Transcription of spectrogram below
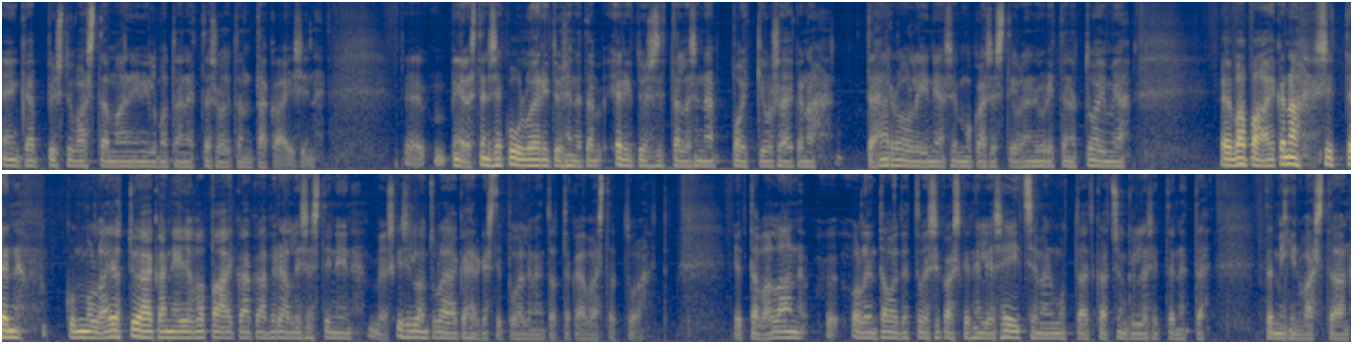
enkä pysty vastaamaan, niin ilmoitan, että soitan takaisin. Mielestäni se kuuluu erityisenä, erityisesti tällaisena poikkeusaikana tähän rooliin ja sen mukaisesti olen yrittänyt toimia. Vapaa-aikana sitten, kun mulla ei ole työaikaa, niin ei ole vapaa-aikaakaan virallisesti, niin myöskin silloin tulee aika herkästi puhelimeen totta kai vastattua. Että tavallaan olen tavoitettavissa 24-7, mutta että katson kyllä sitten, että, että mihin vastaan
